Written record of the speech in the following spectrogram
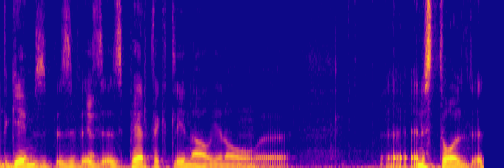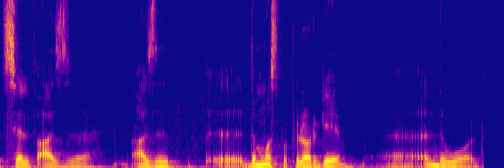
The game is is, is, is perfectly now, you know, uh, uh, installed itself as uh, as a, uh, the most popular game uh, in the world.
